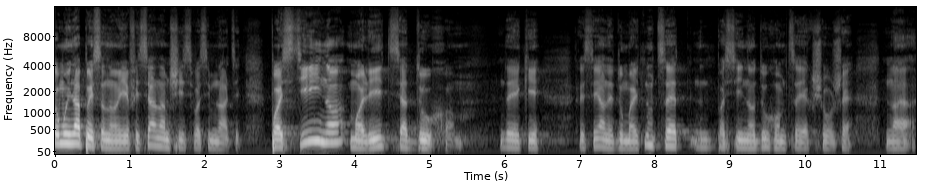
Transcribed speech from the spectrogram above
Тому і написано Єфесянам 6,18. Постійно моліться духом. Деякі християни думають, ну це постійно духом, це якщо вже на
